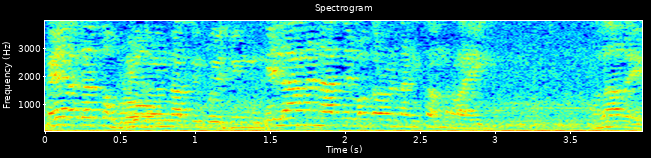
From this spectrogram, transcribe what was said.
Kaya ganito bro, Hindi naman natin pwedeng... kailangan natin magkaroon ng isang ride. Kunwari,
